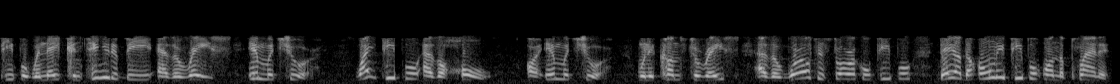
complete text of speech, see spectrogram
people when they continue to be, as a race, immature. White people as a whole are immature when it comes to race. As a world historical people, they are the only people on the planet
